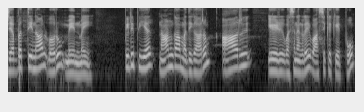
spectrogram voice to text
ஜெபத்தினால் வரும் மேன்மை. பிலிப்பியர் நான்காம் அதிகாரம் ஆறு ஏழு வசனங்களை வாசிக்க கேட்போம்.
